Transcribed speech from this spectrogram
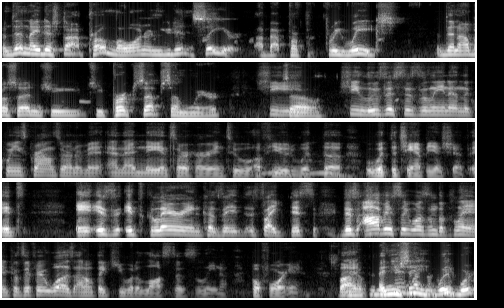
and then they just stopped promoting, and you didn't see her about for three weeks, and then all of a sudden she she perks up somewhere. She So she loses to Zelina in the Queen's Crown tournament, and then they insert her into a feud with the with the championship. It's it is it's glaring because it, it's like this this obviously wasn't the plan because if it was, I don't think she would have lost to Zelina beforehand. But Yeah, but And you see, have- we, we're,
